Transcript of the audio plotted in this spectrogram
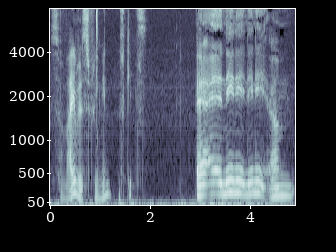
Survival Streaming, das gibt's. Äh, äh, nee, nee, nee, nee. Ähm,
